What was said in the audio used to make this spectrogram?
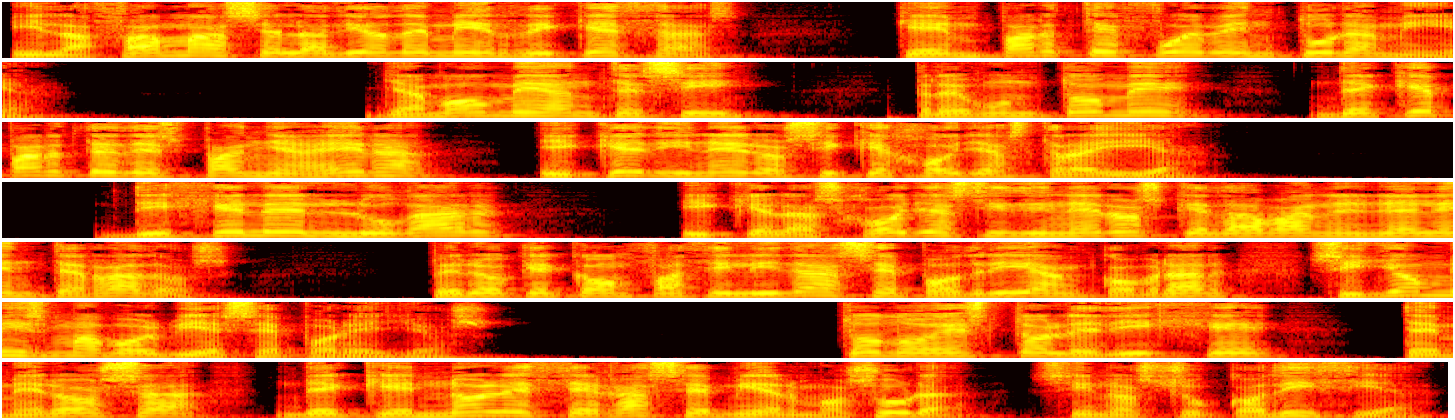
y la fama se la dio de mis riquezas, que en parte fue ventura mía. Llamóme ante sí, preguntóme de qué parte de España era y qué dineros y qué joyas traía. Díjele el lugar y que las joyas y dineros quedaban en él enterrados, pero que con facilidad se podrían cobrar si yo misma volviese por ellos. Todo esto le dije temerosa de que no le cegase mi hermosura, sino su codicia.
